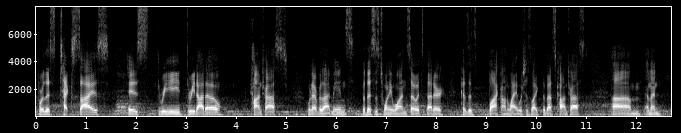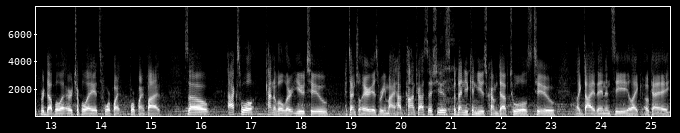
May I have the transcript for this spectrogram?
for this text size is 3, 3.0. contrast, whatever that means. But this is 21, so it's better because it's black on white, which is like the best contrast. Um, and then for double or triple A, it's 4.5. So Axe will kind of alert you to potential areas where you might have contrast issues, but then you can use Chrome Dev Tools to like dive in and see like, okay,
